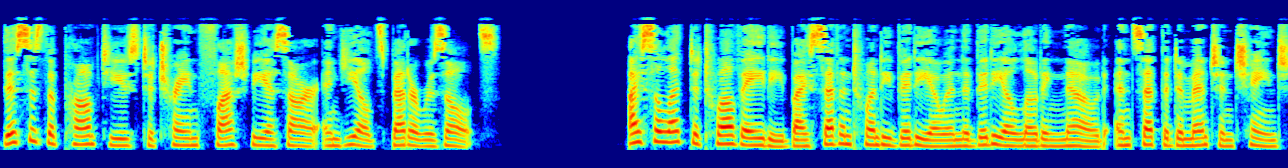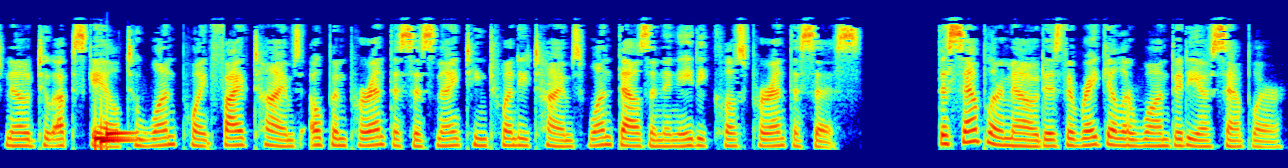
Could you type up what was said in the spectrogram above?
this is the prompt used to train Flash VSR and yields better results. I select a 1280 by 720 video in the video loading node and set the dimension change node to upscale to 1.5 times open parenthesis 1920 times 1080 close parenthesis. The sampler node is the regular Wan video sampler,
